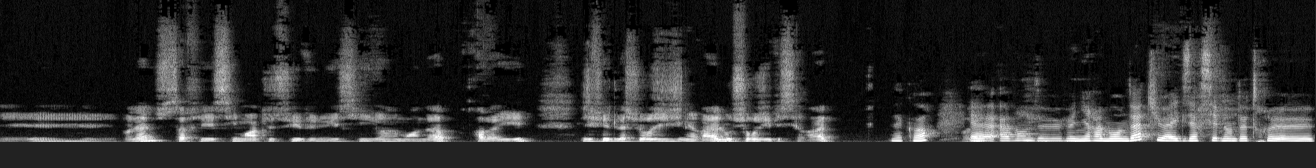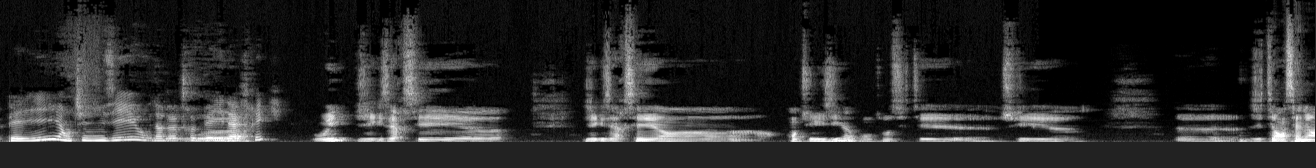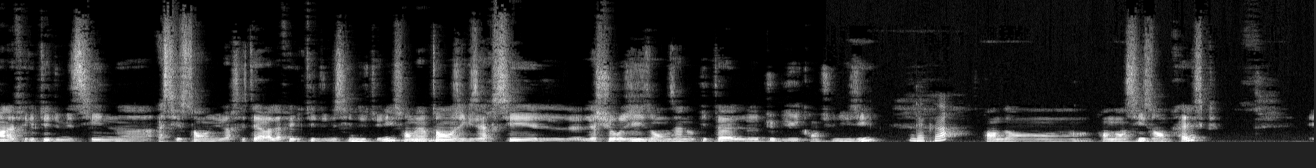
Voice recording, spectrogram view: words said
Et voilà, ça fait six mois que je suis venu ici à Mwanda pour travailler. J'ai fait de la chirurgie générale ou chirurgie viscérale. D'accord. Voilà. Euh, avant de venir à Mwanda, tu as exercé dans d'autres euh, pays, en Tunisie ou dans d'autres Ouais. pays d'Afrique? Oui, j'ai exercé, euh, j'ai exercé en, en Tunisie avant tout. C'était, euh, suis, euh, j'étais enseignant à la faculté de médecine, euh, assistant universitaire à la faculté de médecine de Tunis. En même temps, j'exerçais la chirurgie dans un hôpital public en Tunisie D'accord. pendant pendant six ans presque.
